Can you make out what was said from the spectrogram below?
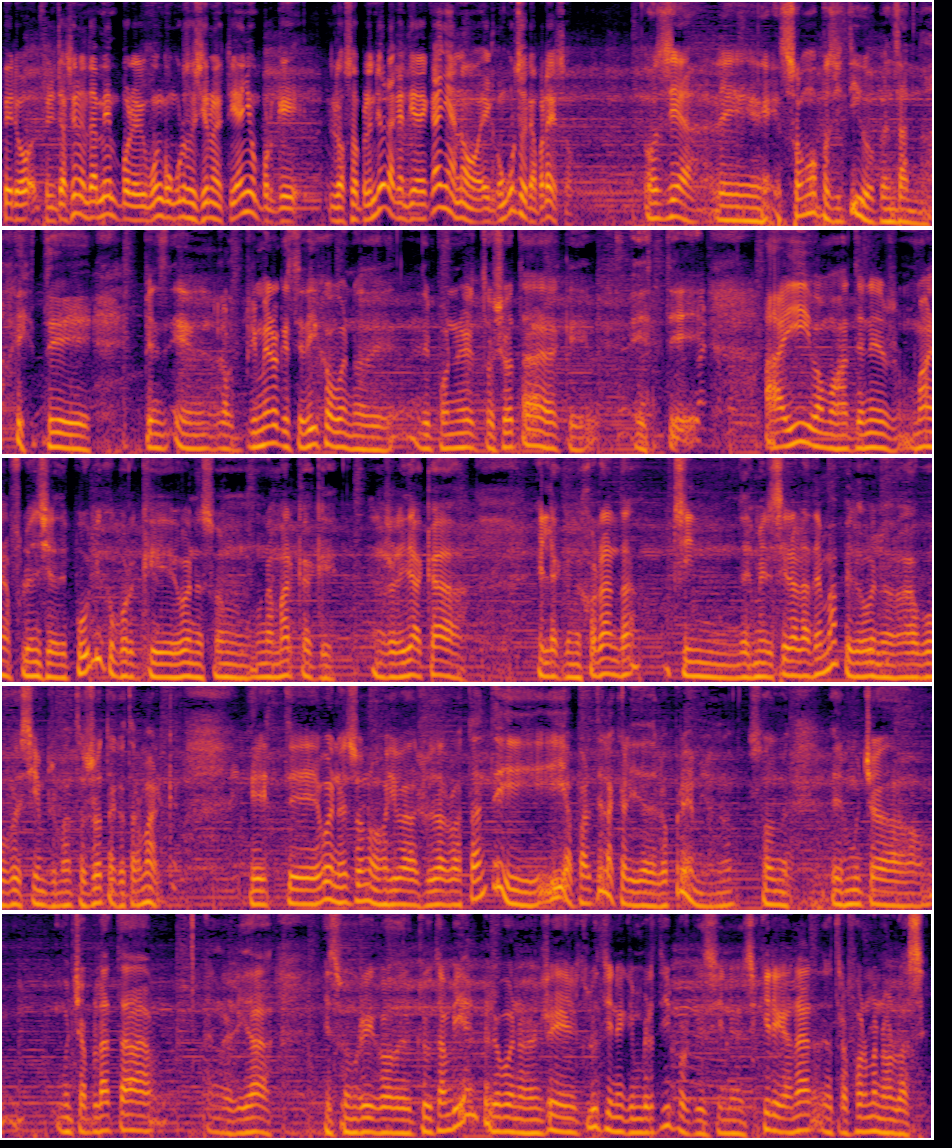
Pero felicitaciones también por el buen concurso que hicieron este año, porque ¿los sorprendió la cantidad de caña? No, el concurso era para eso. O sea, eh, somos positivos pensando. Este, eh, lo primero que se dijo, bueno, de, de poner Toyota, que este, ahí vamos a tener más afluencia de público porque, bueno, son una marca que en realidad acá es la que mejor anda, sin desmerecer a las demás, pero bueno, a vos ves siempre más Toyota que otra marca. Este, bueno, eso nos iba a ayudar bastante y, y aparte la calidad de los premios, ¿no? Son, es mucha, mucha plata, en realidad es un riesgo del club también, pero bueno, el, el club tiene que invertir porque si, no- si quiere ganar de otra forma no lo hace.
